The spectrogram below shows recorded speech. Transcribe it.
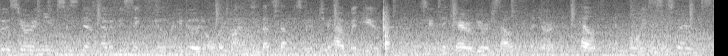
boost your immune system, never be sick, feel really good all the time. So that stuff is good to have with you, so you take care of yourself and your health and voice.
